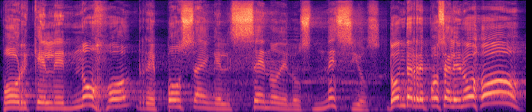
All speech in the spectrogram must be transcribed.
porque el enojo reposa en el seno de los necios. ¿Dónde reposa el enojo?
